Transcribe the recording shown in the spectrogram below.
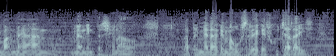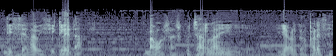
más me han, me han impresionado. La primera que me gustaría que escucharais dice La bicicleta. Vamos a escucharla y, a ver qué os parece.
